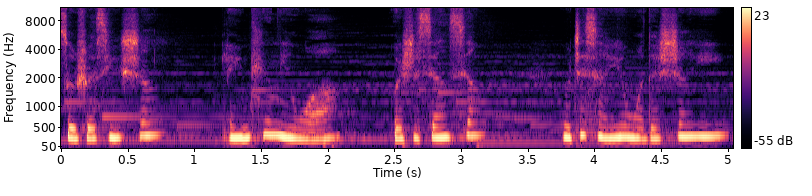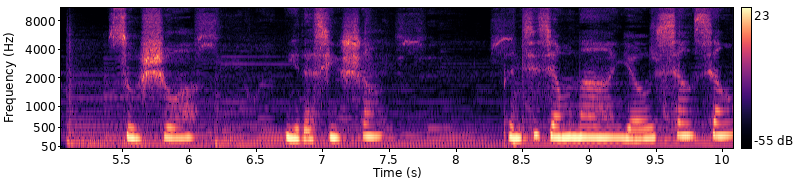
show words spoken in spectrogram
诉说心声，聆听你我，我是香香，我只想用我的声音诉说你的心声。本期节目呢，由香香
